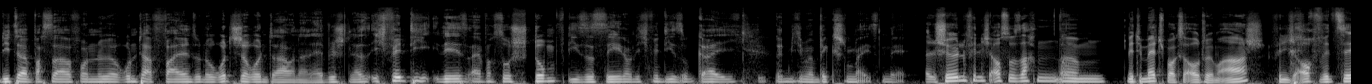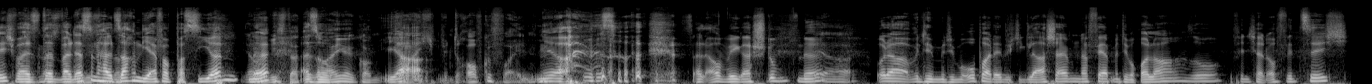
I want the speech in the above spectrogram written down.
Liter Wasser von Höhe runterfallen, so eine Rutsche runter und dann erwischen. Also ich finde die Idee ist einfach so stumpf, diese Szene, und ich finde die so geil. Ich könnte mich immer wegschmeißen, ey. Äh, Schön finde ich auch so Sachen ähm, mit dem Matchbox-Auto im Arsch. Finde ich auch witzig, weil, das weil das sind halt ne? Sachen, die einfach passieren. Ja, ne? wie ist das also, also, reingekommen? ja. ich bin draufgefallen. Ja, ist halt auch mega stumpf, ne? Ja. Oder mit dem, mit dem Opa, der durch die Glasscheiben da fährt, mit dem Roller, so. Finde ich halt auch witzig.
